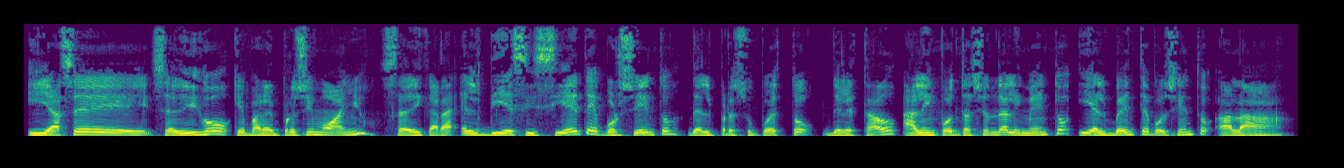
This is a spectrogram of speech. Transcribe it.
Y ya se, se dijo que para el próximo año se dedicará el 17% del presupuesto del Estado a la importación de alimentos y el 20% a la,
